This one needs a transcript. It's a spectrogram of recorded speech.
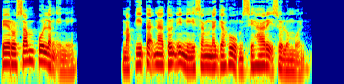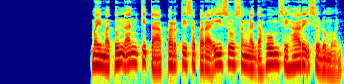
Pero sampo lang ini. Makita naton ini sang nagahom si Hari Solomon. May matunan kita parte sa paraiso sang nagahom si Hari Solomon.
